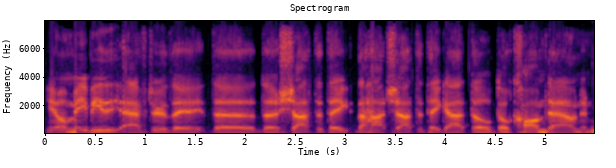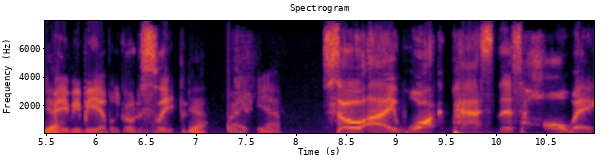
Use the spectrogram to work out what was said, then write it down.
You know, maybe after the the the shot that they the hot shot that they got, they'll they'll calm down and Yeah. maybe be able to go to sleep. Yeah. Right. Yeah. So I walk past this hallway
